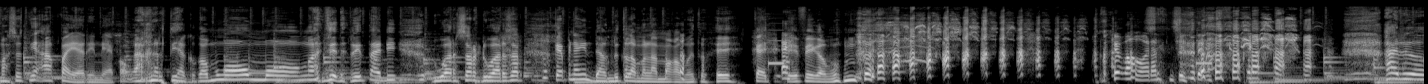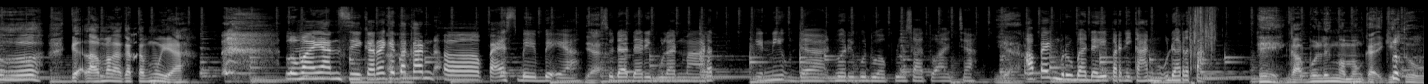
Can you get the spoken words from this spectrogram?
Maksudnya apa ya Rin ya? Kok nggak ngerti aku? Kamu ngomong aja dari tadi duarser duarser kayak penyanyi dangdut lama-lama kamu tuh. Heh, kayak TV kamu. Gue emang orang JT. Aduh, gak lama gak ketemu ya. Lumayan sih karena kita kan eh, PSBB ya. Ya. Sudah dari bulan Maret ini udah 2021 aja. Ya. Apa yang berubah dari pernikahanmu? Udah retak. Hei, nggak boleh ngomong kayak gitu.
